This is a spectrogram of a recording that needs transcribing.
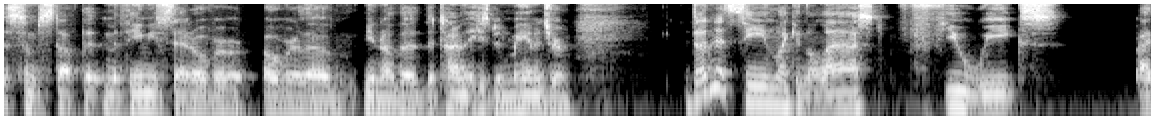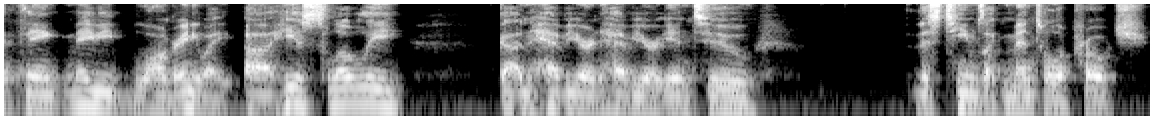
some stuff that Matheny said over over the you know the the time that he's been manager doesn't it seem like in the last few weeks, I think maybe longer anyway, uh, he has slowly gotten heavier and heavier into this team's like mental approach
